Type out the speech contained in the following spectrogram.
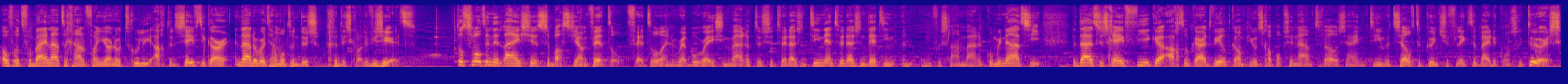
over het voorbij laten gaan van Jarno Trulli achter de safety car en daardoor werd Hamilton dus gedisqualificeerd. Tot slot in dit lijstje Sebastian Vettel. Vettel en Rebel Racing waren tussen 2010 en 2013 een onverslaanbare combinatie. De Duitser schreef vier keer achter elkaar het wereldkampioenschap op zijn naam, terwijl zijn team hetzelfde kunstje flikte bij de constructeurs.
